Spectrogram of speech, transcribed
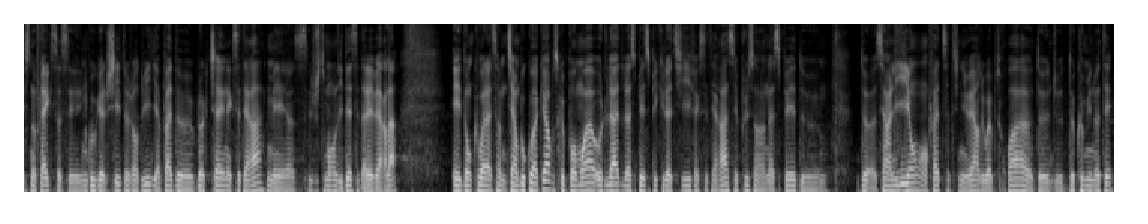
snowflakes c'est une Google Sheet aujourd'hui il n'y a pas de blockchain etc mais c'est justement l'idée c'est d'aller vers là et donc voilà, ça me tient beaucoup à cœur parce que pour moi, au-delà de l'aspect spéculatif, etc., c'est plus un aspect de, de c'est un liant en fait cet univers du Web 3 euh, de, de, de communauté.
